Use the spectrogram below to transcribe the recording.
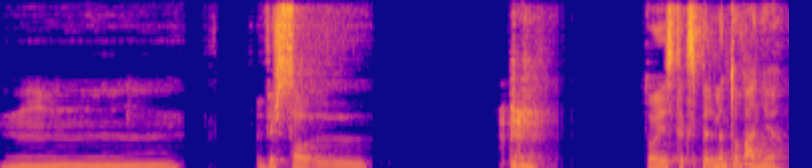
Hmm, wiesz co, y, to jest eksperymentowanie.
